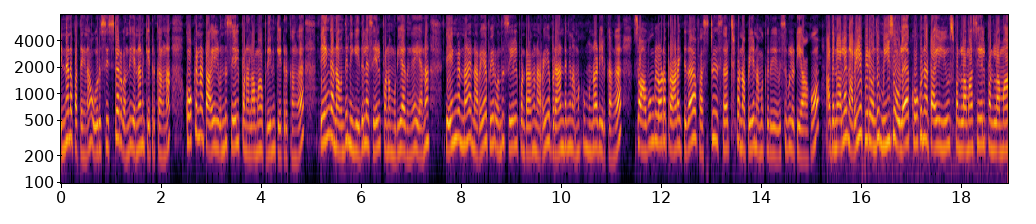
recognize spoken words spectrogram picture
என்னென்னு பார்த்தீங்கன்னா ஒரு சிஸ்டர் வந்து என்னென்னு கேட்டிருக்காங்கன்னா கோகனட் ஆயில் வந்து சேல் பண்ணலாமா அப்படின்னு கேட்டிருக்காங்க. தேங்காய் வந்து நீங்கள் இதில் சேல் பண்ண முடியாதுங்க. ஏன்னா தேங்காய் நிறைய பேர் வந்து சேல் பண்ணுறாங்க நிறைய பிராண்டுங்க நமக்கு முன்னாடி இருக்காங்க. ஸோ அவங்களோட ப்ராடக்ட் தான் ஃபஸ்ட்டு சர்ச் பண்ணப்பயே நமக்கு விசிபிலிட்டி ஆகும். அதனால நிறைய பேர் வந்து மீஷோவில் கோகனட் ஆயில் யூஸ் பண்ணலாமா சேல் பண்ணலாமா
